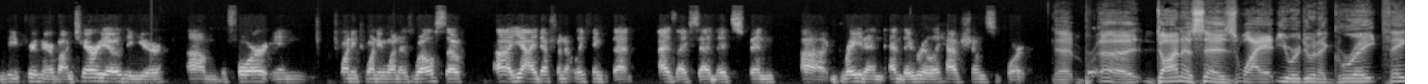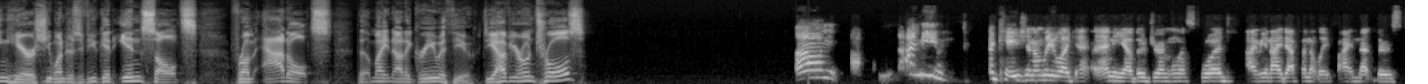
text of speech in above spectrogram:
the Premier of Ontario the year um, before in 2021 as well. So, uh, yeah, I definitely think that, as I said, it's been uh, great and, and they really have shown support. Uh, uh, Donna says, Wyatt, you are doing a great thing here. She wonders if you get insults from adults that might not agree with you. Do you have your own trolls? Um, I mean, occasionally, like any other journalist would. I mean, I definitely find that there's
